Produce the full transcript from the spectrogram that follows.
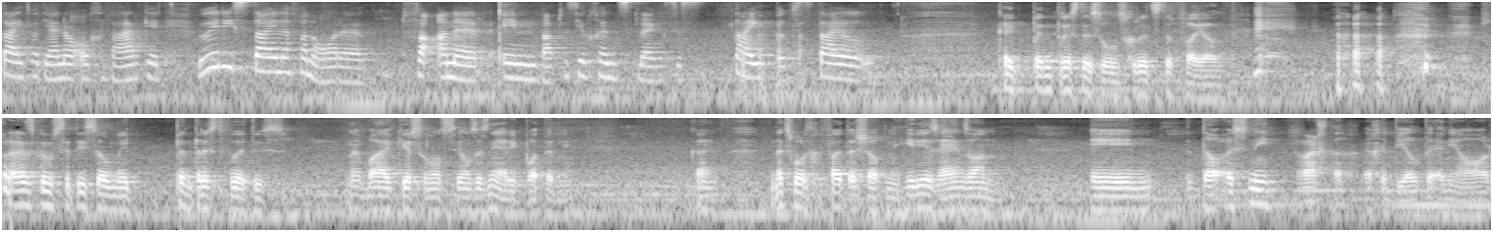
tyd wat jy nou al gewerk het, hoe het die style van hare verander en wat was jou gunsteling se tyd of styl? Kyk, Pinterest is ons grootste vyand. Vrouens kom sit hier so met Pinterest foto's. Nou baie keer sal ons sê ons is nie Harry Potter nie. OK. Niks word gefotoshop nie. Hierdie is hands-on. En daar is nie regtig 'n gedeelte in die haar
